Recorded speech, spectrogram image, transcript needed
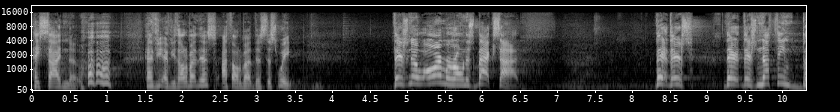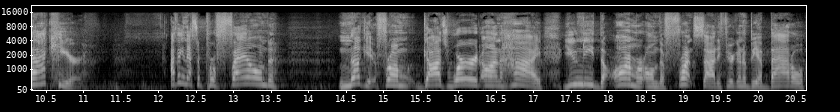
Hey, side note have, you, have you thought about this? I thought about this this week. There's no armor on his backside, there, there's, there, there's nothing back here. I think that's a profound nugget from God's word on high. You need the armor on the front side if you're going to be a battle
